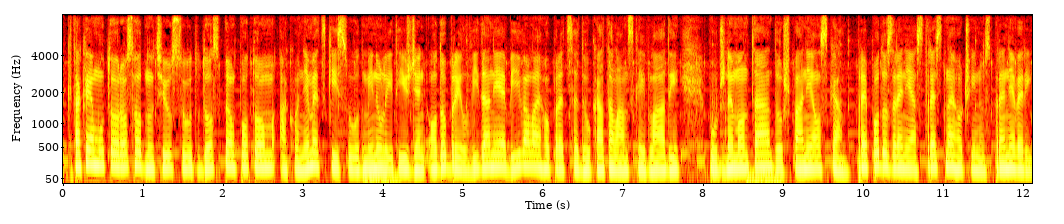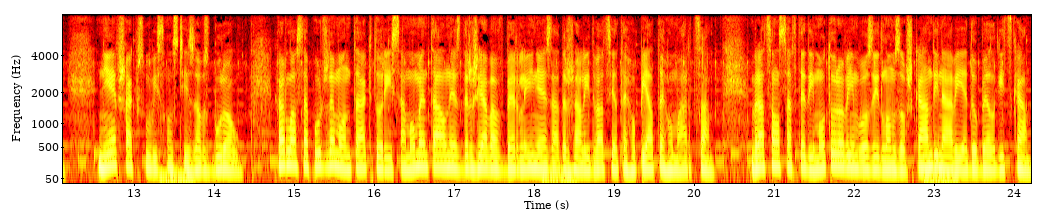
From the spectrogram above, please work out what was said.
K takémuto rozhodnutiu súd dospel potom, ako nemecký súd minulý týždeň odobril vydanie bývalého predsedu katalánskej vlády Puigdemonta do Španielska pre podozrenia stresného činu z prenevery, nie však v súvislosti so vzburou. Carlasa Puigdemonta, ktorý sa momentálne zdržiava v Berlíne, zadržali 20 25. marca. Vracal sa vtedy motorovým vozidlom zo Škandinávie do Belgicka.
